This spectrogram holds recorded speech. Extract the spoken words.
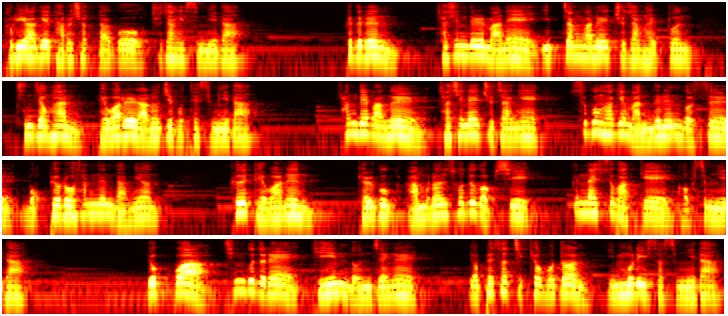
불의하게 다루셨다고 주장했습니다. 그들은 자신들만의 입장만을 주장할 뿐 진정한 대화를 나누지 못했습니다. 상대방을 자신의 주장에 수긍하게 만드는 것을 목표로 삼는다면 그 대화는 결국 아무런 소득 없이 끝날 수밖에 없습니다. 욥과 친구들의 긴 논쟁을 옆에서 지켜보던 인물이 있었습니다.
